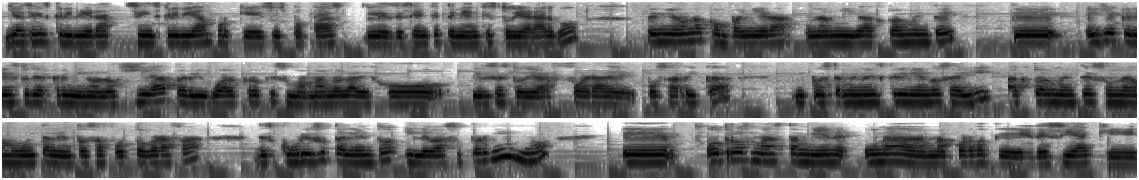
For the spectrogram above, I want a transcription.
ya se, inscribiera, se inscribían porque sus papás les decían que tenían que estudiar algo. Tenía una compañera, una amiga actualmente, que ella quería estudiar criminología, pero igual creo que su mamá no la dejó irse a estudiar fuera de Poza Rica y pues terminó inscribiéndose ahí. Actualmente es una muy talentosa fotógrafa, descubrió su talento y le va súper bien, ¿no? Eh, otros más también, una me acuerdo que decía que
